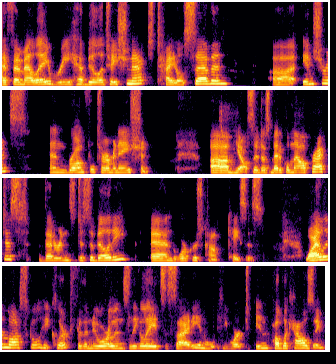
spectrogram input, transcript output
FMLA Rehabilitation Act, Title VII, uh, insurance, and wrongful termination. Um, he also does medical malpractice, veterans disability, and workers' comp cases. While in law school, he clerked for the New Orleans Legal Aid Society and he worked in public housing.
